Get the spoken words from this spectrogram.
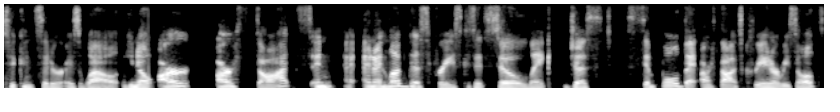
to consider as well. You know, our our thoughts and and I love this phrase because it's so like just simple but our thoughts create our results.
